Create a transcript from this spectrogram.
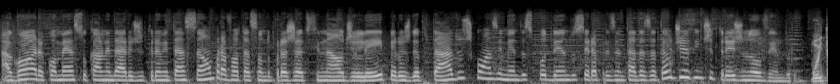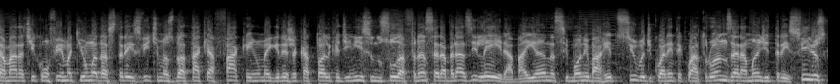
Agora começa o calendário de tramitação para a votação do projeto final de lei pelos deputados, com as emendas podendo ser apresentadas até o dia 23 de novembro. O Itamaraty confirma que uma das três vítimas do ataque à faca em uma igreja católica de início no sul da França era brasileira. A baiana Simone Barreto Silva, de 44 anos, era mãe de três filhos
